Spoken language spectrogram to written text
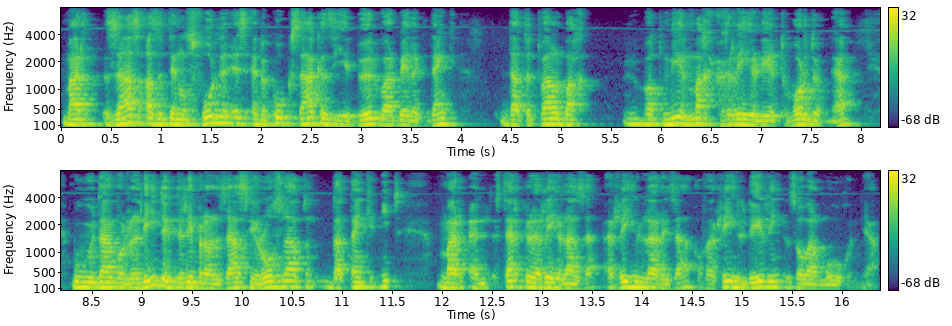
Maar zelfs als het in ons voordeel is, heb ik ook zaken die gebeuren waarbij ik denk dat het wel mag wat meer mag gereguleerd worden. Ja. Moeten we daarvoor volledig de liberalisatie loslaten? Dat denk ik niet. Maar een sterkere regularisatie of een regulering zou wel mogen. Ja.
